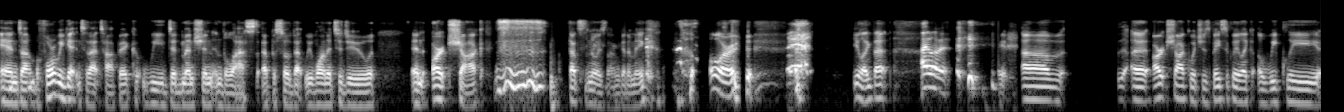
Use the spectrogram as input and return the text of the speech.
And um, before we get into that topic, we did mention in the last episode that we wanted to do an art shock. That's the noise that I'm gonna make. or you like that? I love it. um, uh, art shock which is basically like a weekly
